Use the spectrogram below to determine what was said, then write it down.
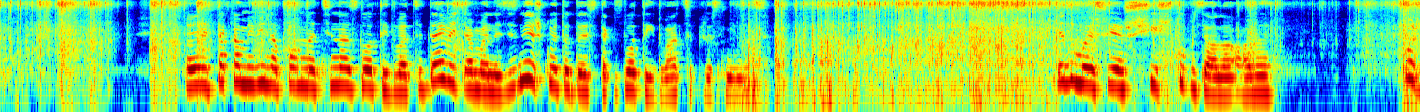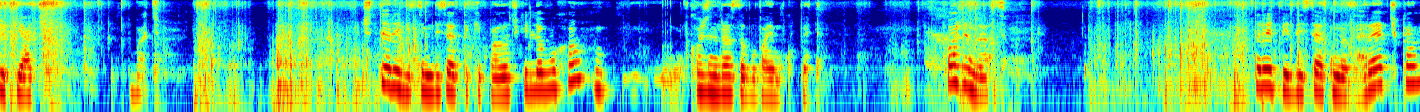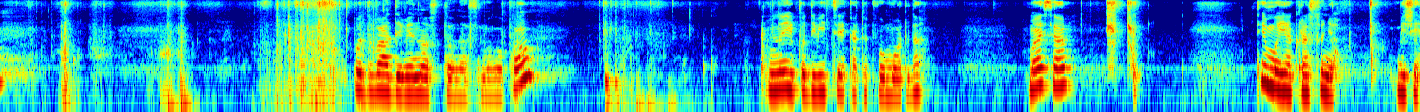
Е, Така мівіна повна ціна злотий 29, а в мене зі знижкою то десь так злотий 20 плюс-мінус. Я думаю, що я 6 штук взяла, але може 5. Бачимо. 4,80 такі палочки для вуха. Кожен раз забуваємо купити. Кожен раз. 3,50 у нас гречка. По 2,90 у нас молоко. Ну і подивіться, яка тут морда. Мася. Ти моя красуня. Біжи.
